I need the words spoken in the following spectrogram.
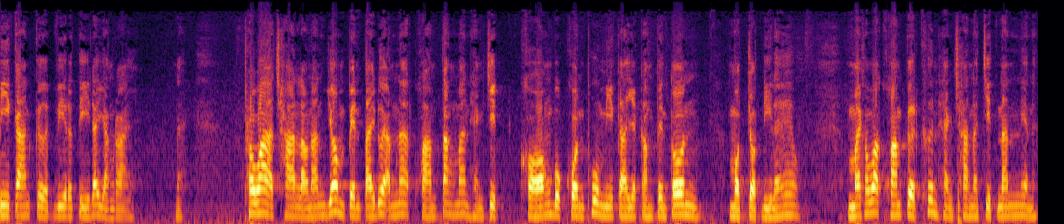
มีการเกิดวีรตีได้อย่างไรนะเพราะว่าฌานเหล่านั้นย่อมเป็นไปด้วยอำนาจความตั้งมั่นแห่งจิตของบุคคลผู้มีกายกรรมเป็นต้นหมดจดดีแล้ว หมายคือว่าความเกิดขึ้นแห่งฌานจิตนั้นเนี่ยนะ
